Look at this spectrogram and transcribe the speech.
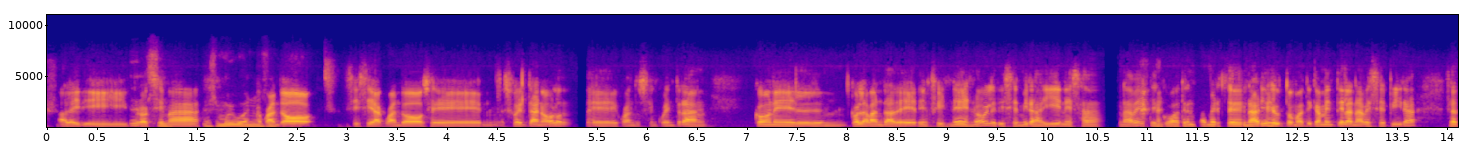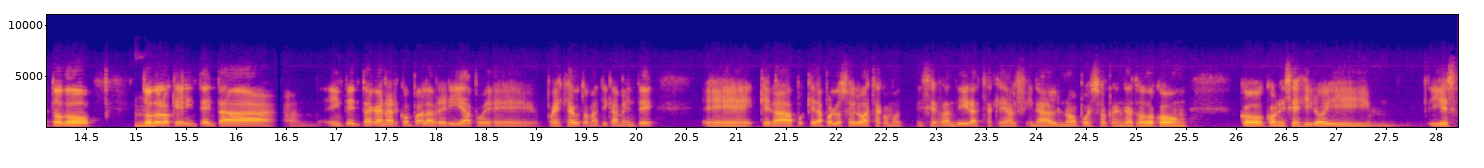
Lady Próxima. es muy bueno. Cuando, sí, sí, a cuando se suelta, ¿no? Lo de, cuando se encuentran con, el, con la banda de, de ¿no? Y le dice, mira, ahí en esa nave tengo a 30 mercenarios y automáticamente la nave se pira. O sea, todo, mm. todo lo que él intenta, intenta ganar con palabrería, pues, pues que automáticamente eh, queda, queda por los suelos hasta, como dice Randir, hasta que al final no pues sorprenda todo con, con, ese giro y, y esa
